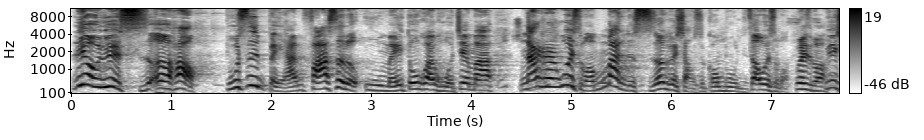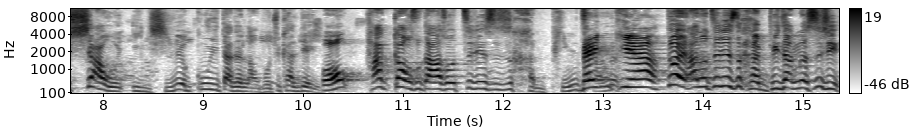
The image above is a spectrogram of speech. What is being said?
六月十二号。不是北韩发射了五枚多管火箭吗？南韩为什么慢了十二个小时公布？你知道为什么？为什么？因为下午尹锡悦故意带着老婆去看电影哦，他告诉大家说这件事是很平常的，对，他说这件事很平常的事情，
